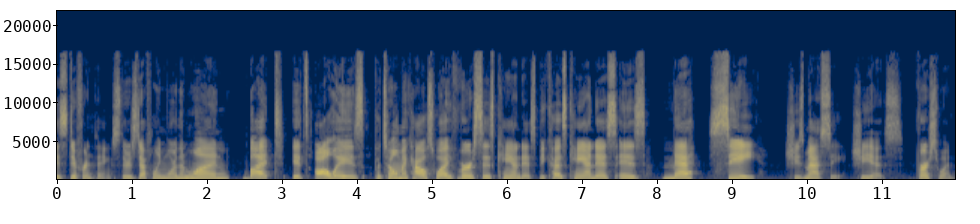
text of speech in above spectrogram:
it's different things. There's definitely more than one, but it's always Potomac housewife versus Candiace because Candiace is messy. She's messy. She is. First one,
